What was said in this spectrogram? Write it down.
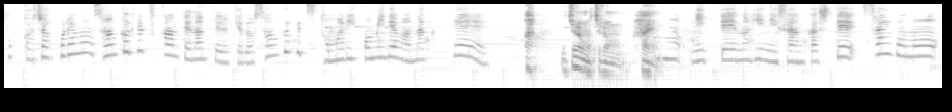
そっか、じゃあこれは3ヶ月間ってなってるけど、3ヶ月泊まり込みではなくて、あ、もちろんもちろん、はい。日程の日に参加して、最後の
